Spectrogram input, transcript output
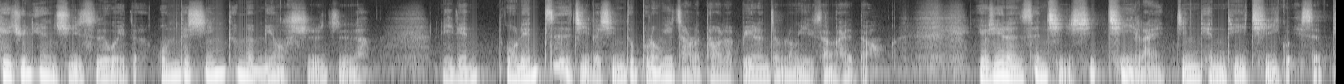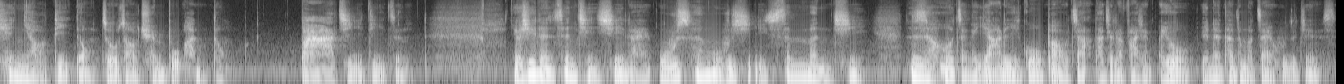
可以去练习思维的。我们的心根本没有实质啊，你连我连自己的心都不容易找得到了，别人怎么容易伤害到？有些人生起气气来，惊天地泣鬼神，天摇地动，周遭全部撼动，八级地震。有些人生起气来，无声无息，生闷气，日后整个压力锅爆炸，大家才发现，哎呦，原来他这么在乎这件事。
